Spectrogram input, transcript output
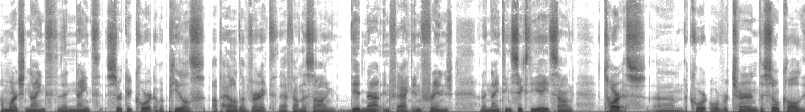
On March 9th, the Ninth Circuit Court of Appeals upheld a verdict that found the song did not, in fact, infringe on the 1968 song Taurus. Um, the court overturned the so called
